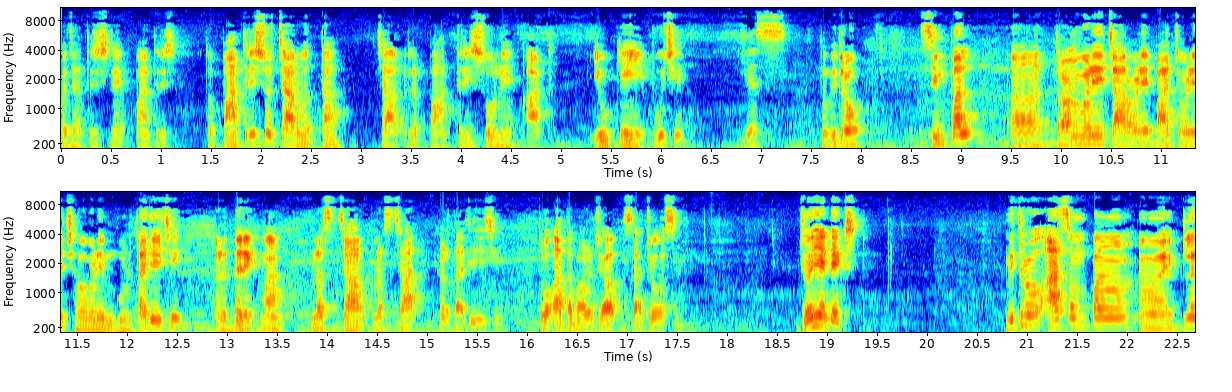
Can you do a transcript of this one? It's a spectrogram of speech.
પચાસ ને પાંત્રીસ. તો પાંત્રીસો ચાર વત્તા ચાર, એટલે પાંત્રીસો ને આઠ. એવું ક્યાંય આપ્યું છે? યસ તો મિત્રો સિમ્પલ ત્રણ વડે, ચાર વડે, પાંચ વડે, છ વડે એમ ગુણતા જઈએ છીએ અને દરેકમાં પ્લસ ચાર પ્લસ ચાર કરતા જઈએ છીએ. તો આ તમારો જવાબ સાચો હશે. જોઈએ નેક્સ્ટ મિત્રો, આ સમ પણ એટલે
